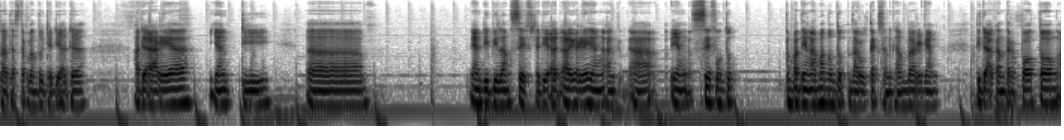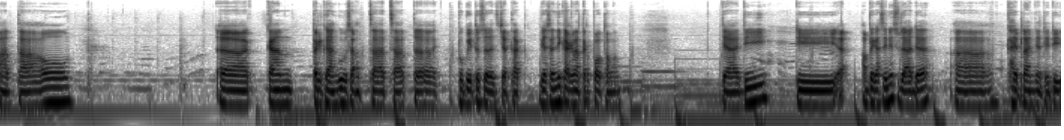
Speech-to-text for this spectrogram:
batas tertentu. Jadi ada ada area yang di uh, yang dibilang safe. Jadi ada area yang uh, yang safe untuk tempat yang aman untuk menaruh teks dan gambar yang tidak akan terpotong atau uh, akan terganggu saat saat, saat uh, buku itu sudah dicetak. Biasanya karena terpotong jadi di aplikasi ini sudah ada uh, guideline-nya. Jadi,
